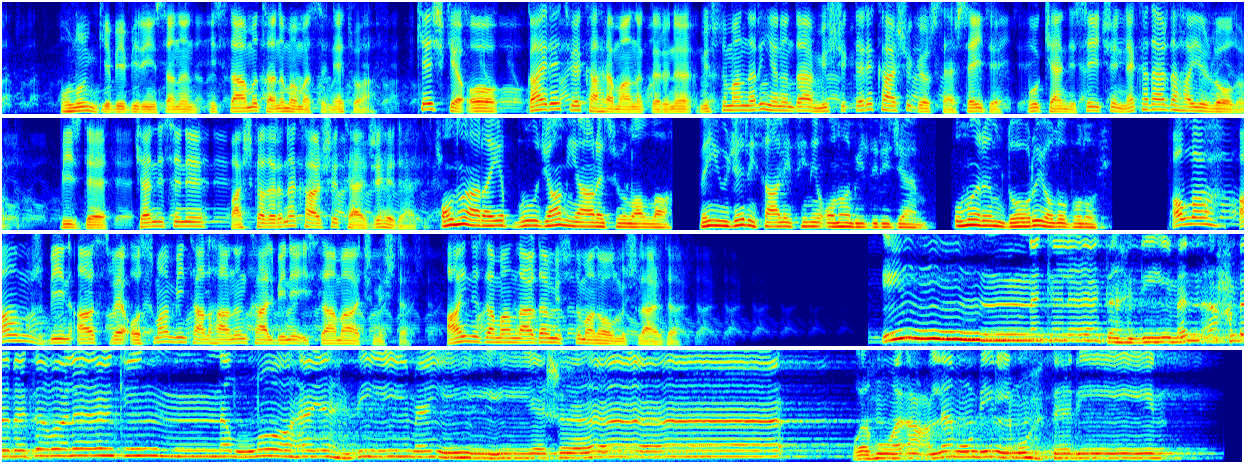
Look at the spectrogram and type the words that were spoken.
Onun gibi bir insanın İslam'ı tanımaması ne tuhaf. Keşke o gayret ve kahramanlıklarını Müslümanların yanında müşriklere karşı gösterseydi. Bu kendisi için ne kadar da hayırlı olurdu. Biz de kendisini başkalarına karşı tercih ederdik. Onu arayıp bulacağım ya Resulallah ve yüce risaletini ona bildireceğim. Umarım doğru yolu bulur. Allah Amr bin As ve Osman bin Talha'nın kalbini İslam'a açmıştı aynı zamanlarda Müslüman olmuşlardı. İnneke la tehdi men ahbebete velakinne Allah yehdi men yeşâ ve huve a'lemu bil muhtedin.''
